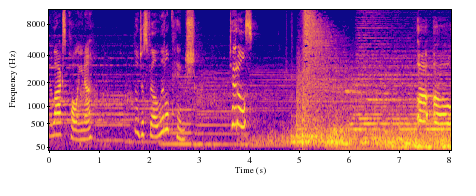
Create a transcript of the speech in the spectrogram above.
Relax, Paulina. You'll just feel a little pinch. Toodles! Uh-oh. LB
